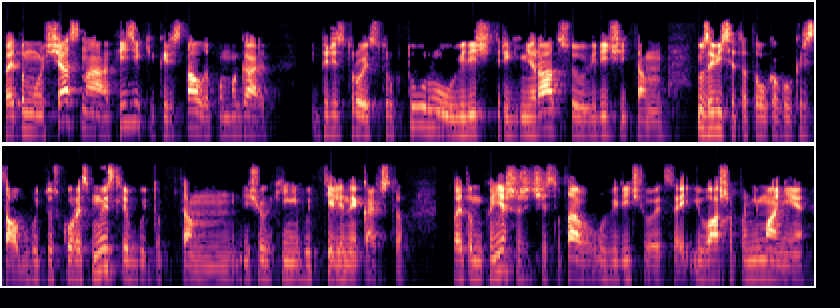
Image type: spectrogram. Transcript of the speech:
Поэтому сейчас на физике кристаллы помогают перестроить структуру, увеличить регенерацию, увеличить там, ну, зависит от того, какой кристалл, будь то скорость мысли, будь то там еще какие-нибудь те или иные качества. Поэтому, конечно же, частота увеличивается, и ваше понимание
